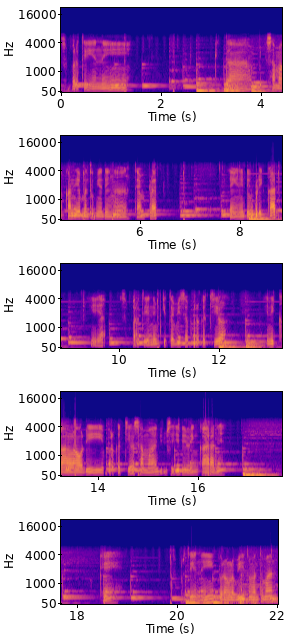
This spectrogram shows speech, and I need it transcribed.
Seperti ini. Kita samakan ya bentuknya dengan template yang ini duplikat. Ya seperti ini kita bisa perkecil. Ini kalau diperkecil sama bisa jadi lingkaran ya oke. Seperti ini kurang lebih teman-teman.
